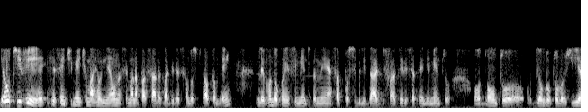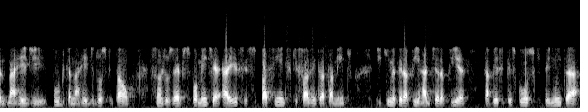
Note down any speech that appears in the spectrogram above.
Eu tive recentemente uma reunião na semana passada com a direção do hospital também, levando ao conhecimento também essa possibilidade de fazer esse atendimento odonto, de odontologia na rede pública, na rede do Hospital São José, principalmente a, a esses pacientes que fazem tratamento de quimioterapia e radioterapia, cabeça e pescoço, que tem muita,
